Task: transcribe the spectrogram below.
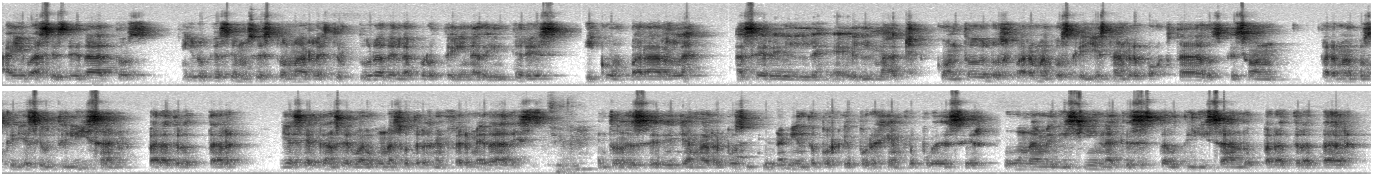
hay bases de datos y lo que hacemos es tomar la estructura de la proteína de interés y compararla, hacer el, el match con todos los fármacos que ya están reportados, que son fármacos que ya se utilizan para tratar ya sea cáncer o algunas otras enfermedades. Entonces se llama reposicionamiento porque, por ejemplo, puede ser una medicina que se está utilizando para tratar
